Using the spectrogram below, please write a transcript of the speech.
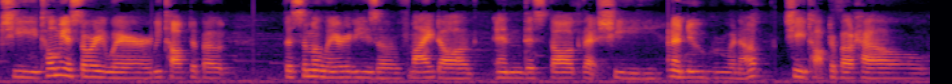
She told me a story where we talked about the similarities of my dog and this dog that she kind of knew growing up. She talked about how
